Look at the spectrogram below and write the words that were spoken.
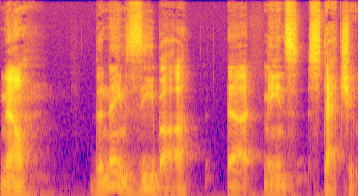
Now, the name Ziba uh, means statue.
